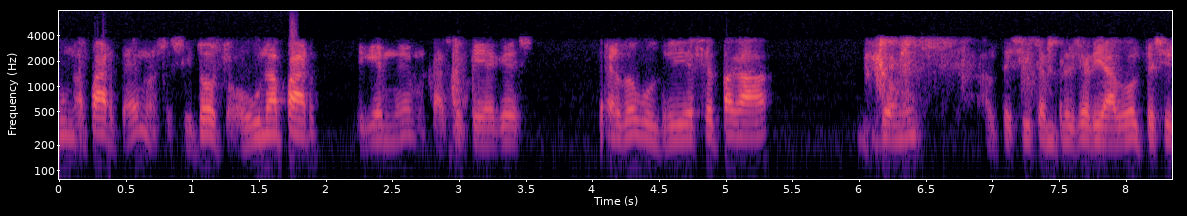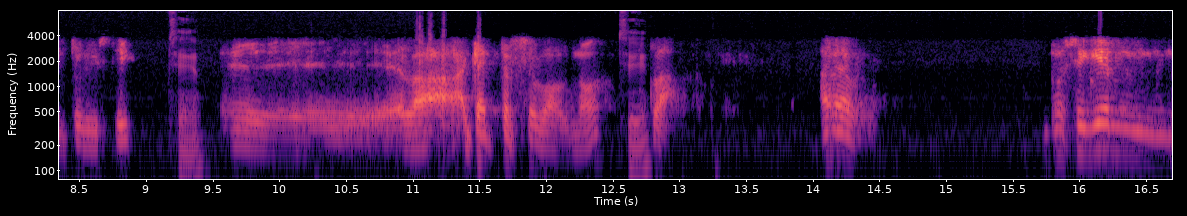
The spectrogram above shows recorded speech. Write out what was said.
una part, eh, no sé si tot, o una part, diguem-ne, en cas que hi hagués pèrdua, voldria fer pagar doncs, el teixit empresarial o el teixit turístic. Sí. Eh, la, aquest tercer vol, no? Sí. Clar. A veure, no siguem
